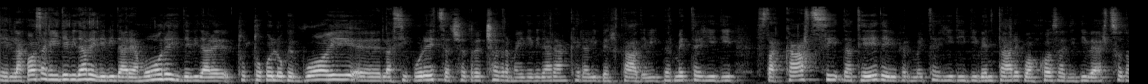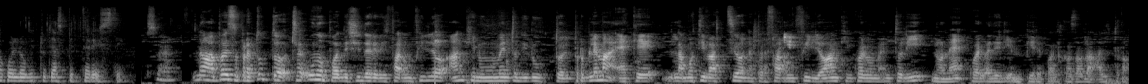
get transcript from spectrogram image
e la cosa che gli devi dare, gli devi dare amore, gli devi dare tutto quello che vuoi, eh, la sicurezza, eccetera, eccetera, ma gli devi dare anche la libertà, devi permettergli di staccarsi da te, devi permettergli di diventare qualcosa di diverso da quello che tu ti aspetteresti. Sì. No, ma poi soprattutto, cioè, uno può decidere di fare un figlio anche in un momento di lutto, il problema è che la motivazione per fare un figlio anche in quel momento lì non è quella di riempire qualcosa d'altro.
